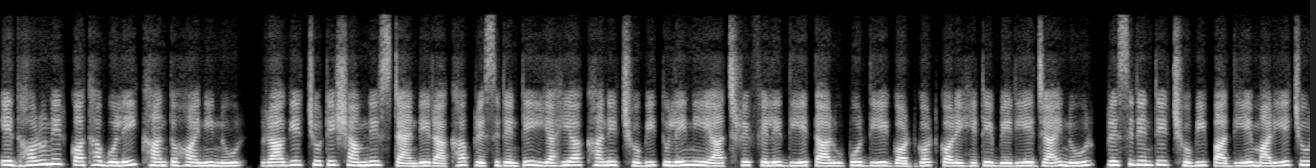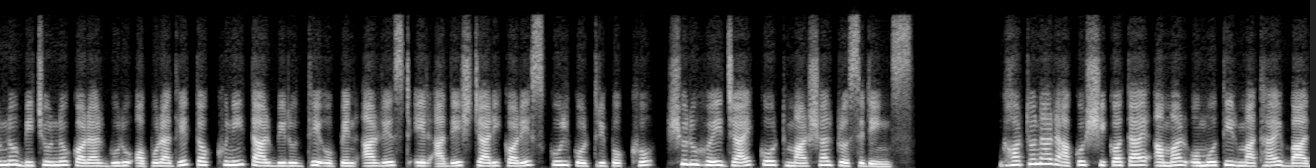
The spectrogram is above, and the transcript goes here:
এ ধরনের কথা বলেই ক্ষান্ত হয়নি নূর। রাগের চোটে সামনের স্ট্যান্ডে রাখা প্রেসিডেন্টে ইয়াহিয়া খানের ছবি তুলে নিয়ে আছড়ে ফেলে দিয়ে তার উপর দিয়ে গটগট করে হেঁটে বেরিয়ে যায় নূর। প্রেসিডেন্টের ছবি পা দিয়ে মারিয়ে চূর্ণ বিচূর্ণ করার গুরু অপরাধে তক্ষুনি তার বিরুদ্ধে ওপেন আররেস্ট এর আদেশ জারি করে স্কুল কর্তৃপক্ষ। শুরু হয়ে যায় কোর্ট মার্শাল প্রসিডিংস। ঘটনার আকস্মিকতায় আমার ওমতির মাথায় বাজ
